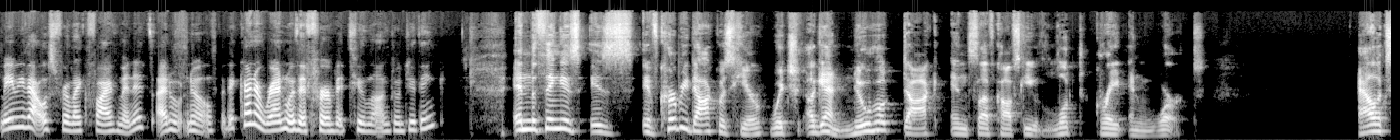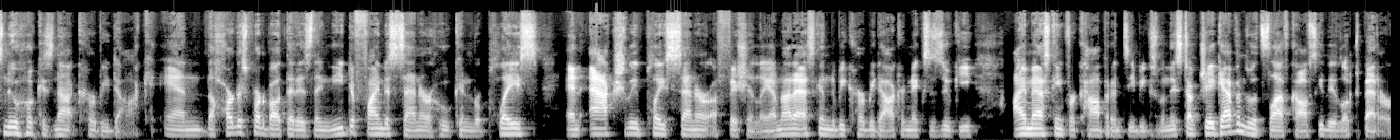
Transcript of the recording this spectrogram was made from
Maybe that was for like five minutes. I don't know, but it kind of ran with it for a bit too long, don't you think? And the thing is, is if Kirby Dach was here, which again, Newhook, Dach and Slafkovsky looked great and worked. Alex Newhook is not Kirby Dach. And the hardest part about that is they need to find a center who can replace and actually play center efficiently. I'm not asking to be Kirby Dach or Nick Suzuki. I'm asking for competency because when they stuck Jake Evans with Slafkovsky, they looked better.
